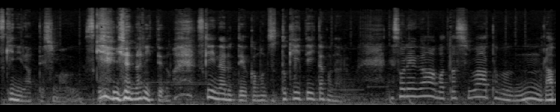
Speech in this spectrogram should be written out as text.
好きになってしまう。好きいや何言ってんの好きになるっていうかもうずっと聞いていたくなる。でそれが私は多分ラッ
